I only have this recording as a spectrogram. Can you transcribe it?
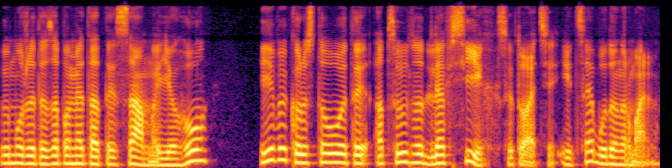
ви можете запам'ятати саме його і використовувати абсолютно для всіх ситуацій, і це буде нормально.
